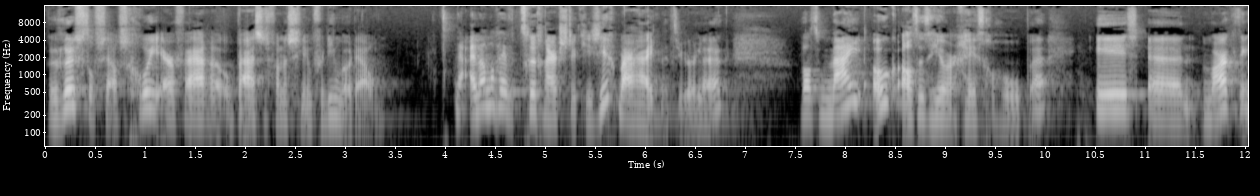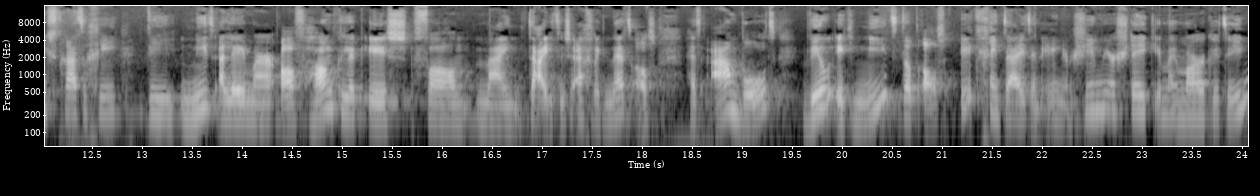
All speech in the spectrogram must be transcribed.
rust of zelfs groei ervaren op basis van een slim verdienmodel? Nou, en dan nog even terug naar het stukje zichtbaarheid natuurlijk. Wat mij ook altijd heel erg heeft geholpen, is een marketingstrategie die niet alleen maar afhankelijk is van mijn tijd. Dus eigenlijk net als het aanbod wil ik niet dat als ik geen tijd en energie meer steek in mijn marketing,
